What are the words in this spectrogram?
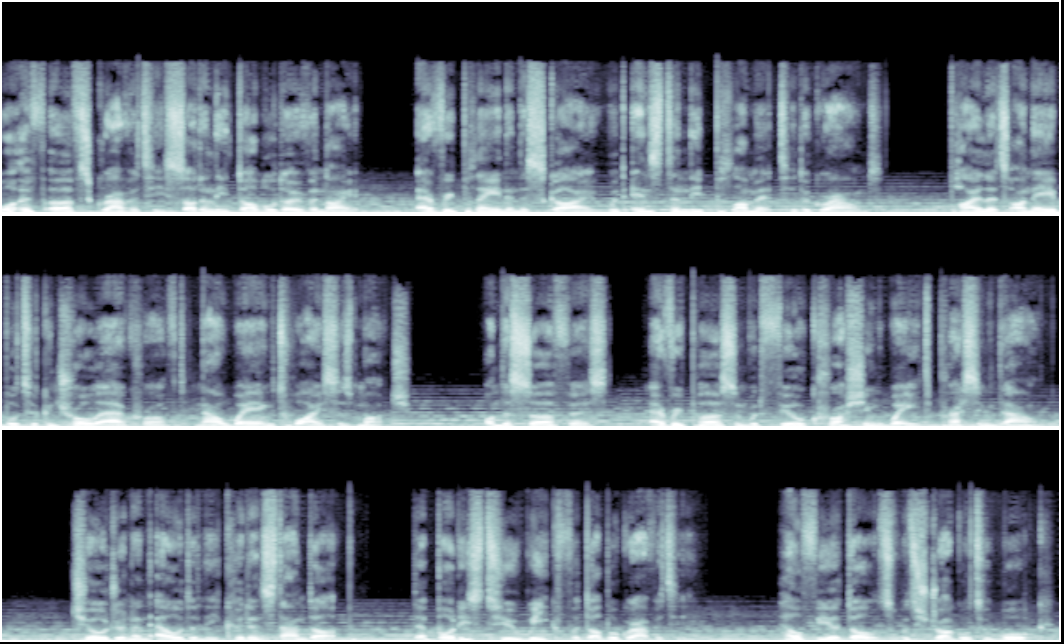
What if Earth's gravity suddenly doubled overnight? Every plane in the sky would instantly plummet to the ground. Pilots unable to control aircraft now weighing twice as much. On the surface, every person would feel crushing weight pressing down. Children and elderly couldn't stand up, their bodies too weak for double gravity. Healthy adults would struggle to walk,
